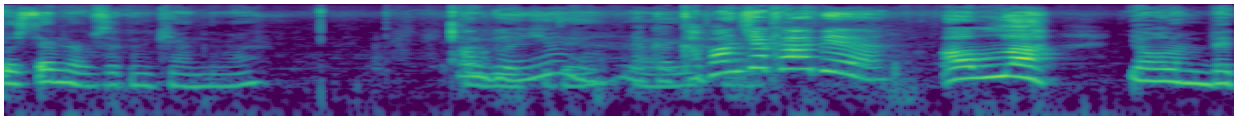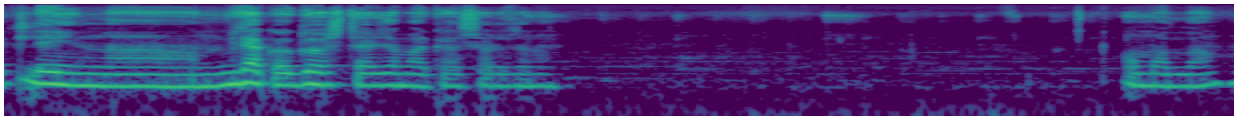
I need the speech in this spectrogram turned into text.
Göstermiyorum sakın kendime. Abi görünüyor mu? Bir dakika. Kapanacak abi. Allah! Ya oğlum bekleyin lan. Bir dakika göstereceğim arkadaşlar canım. Aman lan.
